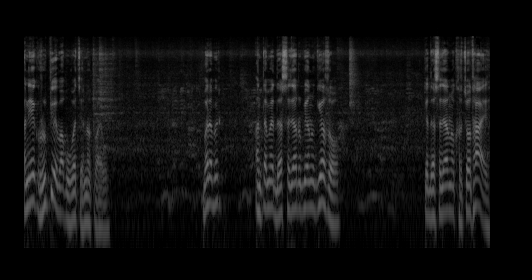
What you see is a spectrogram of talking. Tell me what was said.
અને એક રૂપિયો બાપુ વચ્ચે નહોતો આવ્યો. બરાબર? અને તમે દસ હજાર રૂપિયાનું કહો છો કે દસ હજારનો ખર્ચો થાય.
